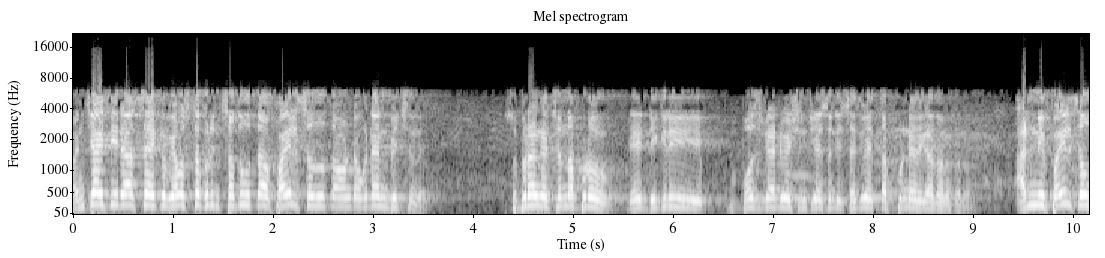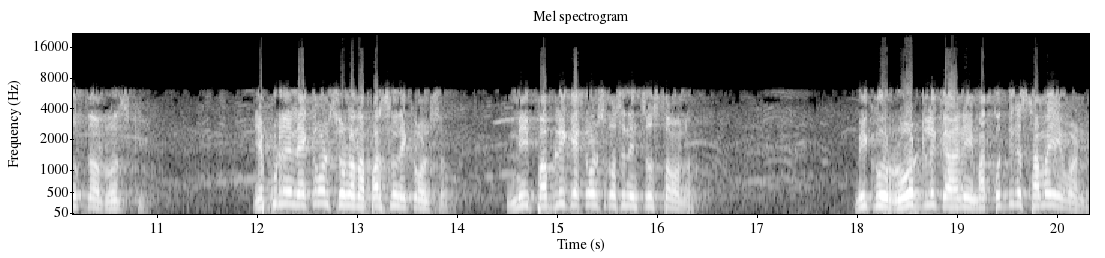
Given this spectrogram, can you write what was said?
పంచాయతీరాజ్ శాఖ వ్యవస్థ గురించి చదువుతా ఫైల్స్ చదువుతా ఉంటే ఒకటే అనిపించింది. శుభ్రంగా చిన్నప్పుడు ఏ డిగ్రీ పోస్ట్ గ్రాడ్యుయేషన్ చేసింది చదివే తప్పుండేది కాదు అనుకున్నాం. అన్ని ఫైల్స్ చదువుతున్నాను రోజుకి. ఎప్పుడు నేను అకౌంట్స్ చూడాలి నా పర్సనల్ అకౌంట్స్. మీ పబ్లిక్ అకౌంట్స్ కోసం నేను చూస్తా ఉన్నాను మీకు రోడ్లు కానీ మాకు కొద్దిగా సమయం ఇవ్వండి.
